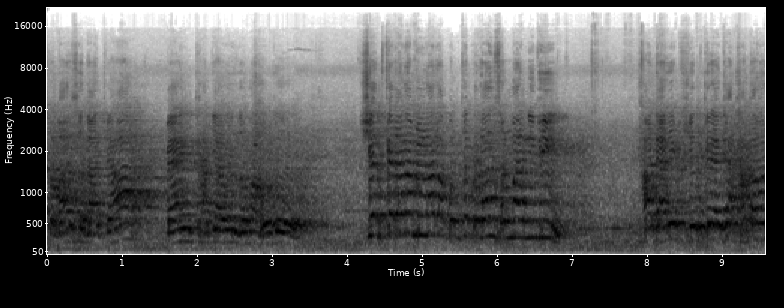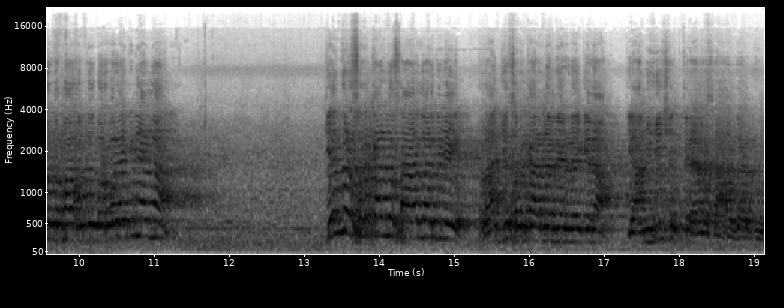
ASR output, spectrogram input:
सभासदाच्या बँक खात्यावर जमा होतो. शेतकऱ्यांना मिळणारा पंतप्रधान सन्मान निधी हा डायरेक्ट शेतकऱ्याच्या खात्यावर जमा होतो बरोबर आहे की नाही केंद्र सरकारनं सहा हजार दिले राज्य सरकारनं निर्णय केला की आम्हीही शेतकऱ्याला सहा हजार देऊ.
